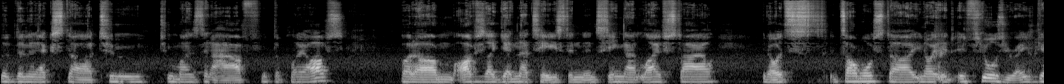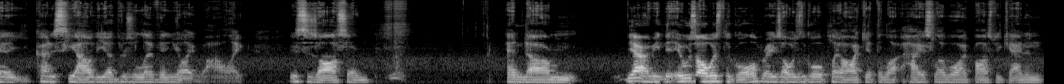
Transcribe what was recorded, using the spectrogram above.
the, the next uh, two two months and a half with the playoffs. But um, obviously, like getting that taste and, and seeing that lifestyle you know, it's it's almost uh, you know it, it fuels you, right? You get you kind of see how the others are living. You're like, wow, like this is awesome. And um, yeah, I mean, it was always the goal, right? It's always the goal to play hockey at the highest level I possibly can, and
